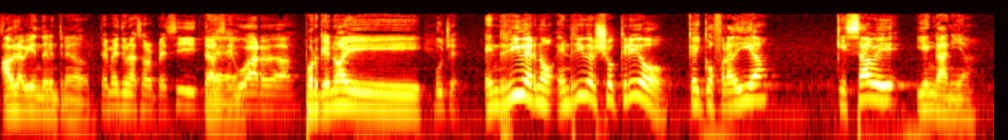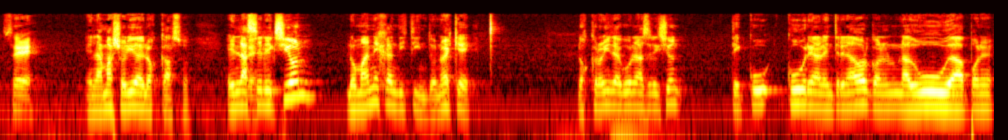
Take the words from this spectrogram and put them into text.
habla bien del entrenador. Te mete una sorpresita, se guarda. Porque no hay. Buche. En River no, en River yo creo que hay cofradía que sabe y engaña, Sí. en la mayoría de los casos. En la Sí. selección lo manejan distinto, no es que los cronistas que cubren la selección te cu- cubren al entrenador con una duda, ponen...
